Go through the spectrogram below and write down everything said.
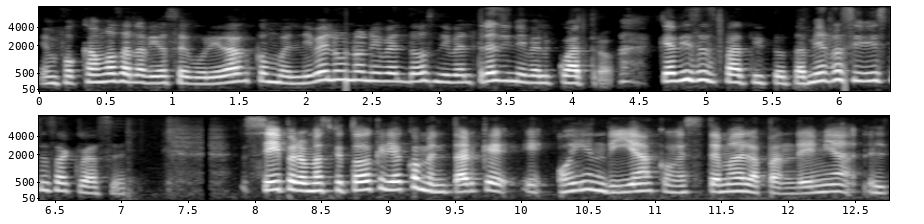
enfocamos a la bioseguridad como el nivel 1, nivel 2, nivel 3 y nivel 4. ¿Qué dices, Patito? ¿También recibiste esa clase? Sí, pero más que todo quería comentar que eh, hoy en día, con este tema de la pandemia, el,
